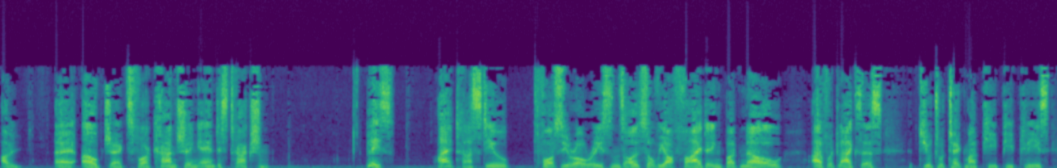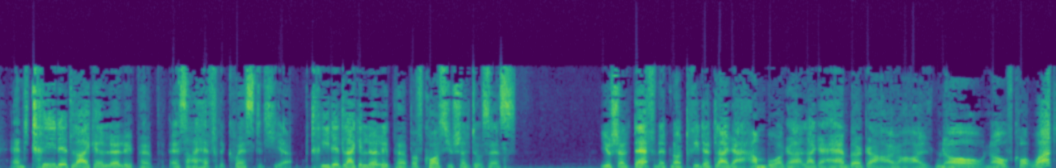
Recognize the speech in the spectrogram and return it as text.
uh, objects for crunching and destruction. Please, I trust you for zero reasons. Also, we are fighting, but no, I would like this, you to take my PP, please, and treat it like a lollipop, as I have requested here. Treat it like a lollipop. Of course you shall do this. You shall definitely not treat it like a hamburger, like a hamburger. No, no, of course. What?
